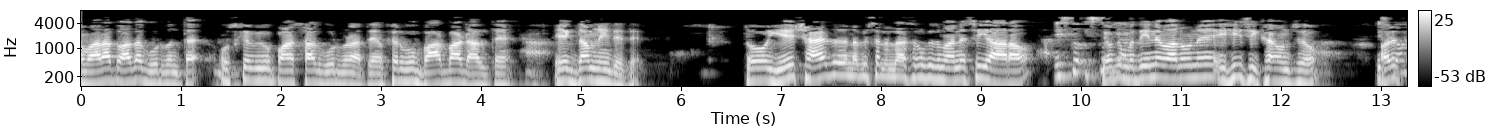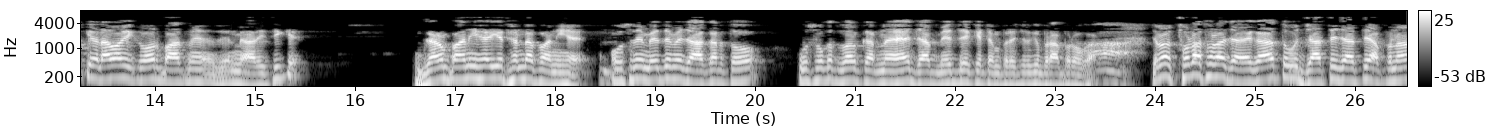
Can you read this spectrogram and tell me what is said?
ہمارا تو آدھا گوٹ بنتا ہے اس کے بھی وہ پانچ سات گوٹ بناتے ہیں پھر وہ بار بار ڈالتے ہیں ہاں۔ ایک دم نہیں دیتے۔ تو یہ شاید نبی صلی اللہ علیہ وسلم کے زمانے سے ہی آ رہا ہو کیونکہ مدینے والوں نے یہی سیکھا ان سے ہو۔ ہاں۔ اور اس کے علاوہ ایک اور بات میں ذہن میں آ رہی تھی کہ گرم پانی ہے یا ٹھنڈا پانی ہے اس نے میدے میں جا کر تو اس وقت ورک کرنا ہے جب میدے کے ٹیمپریچر کے برابر ہوگا۔ ہاں۔ جب آپ تھوڑا تھوڑا جائے گا تو وہ جاتے جاتے اپنا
